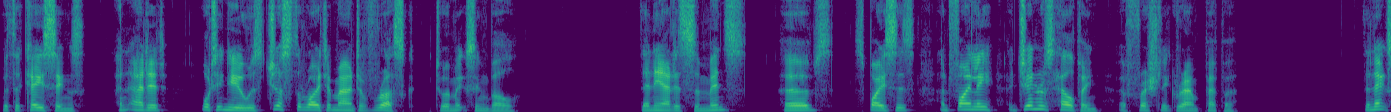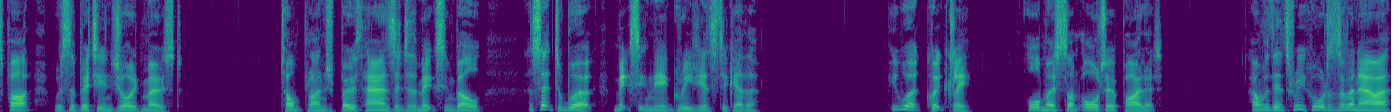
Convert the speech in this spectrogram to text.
with the casings and added what he knew was just the right amount of rusk to a mixing bowl. Then he added some mince, herbs, spices, and finally a generous helping of freshly ground pepper. The next part was the bit he enjoyed most. Tom plunged both hands into the mixing bowl and set to work mixing the ingredients together. He worked quickly, almost on autopilot, and within three quarters of an hour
